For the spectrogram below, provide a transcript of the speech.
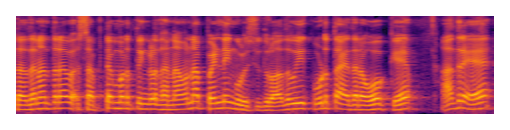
ತದನಂತರ ಸೆಪ್ಟೆಂಬರ್ ತಿಂಗಳ ಹಣವನ್ನು ಪೆಂಡಿಂಗ್ ಉಳಿಸಿದ್ರು. ಅದು ಈಗ ಕೊಡ್ತಾ ಇದ್ದಾರೆ ಓಕೆ. ಆದರೆ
